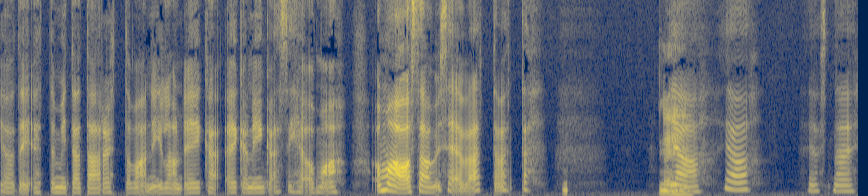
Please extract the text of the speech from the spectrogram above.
joten, että mitä tarjottavaa niillä on, eikä, eikä niinkään siihen omaa, omaa osaamiseen välttämättä. Niin. Joo, joo, just näin.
